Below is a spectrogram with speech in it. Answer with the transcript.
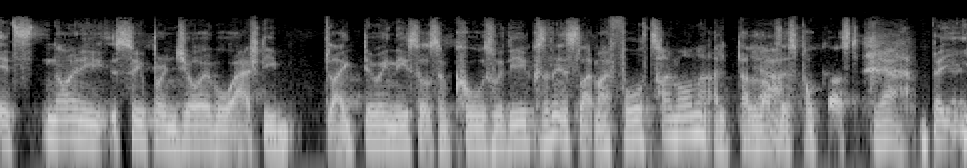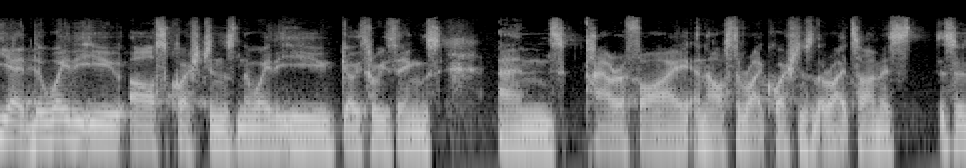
it's not only super enjoyable actually like doing these sorts of calls with you because I think it's like my fourth time on. I, I love this podcast. Yeah. But yeah, the way that you ask questions and the way that you go through things and clarify and ask the right questions at the right time is it's a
